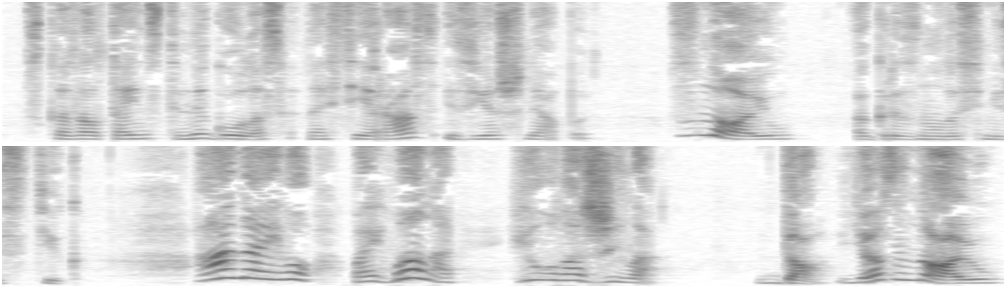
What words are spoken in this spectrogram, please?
— сказал таинственный голос, на сей раз из ее шляпы. «Знаю!» — огрызнулась мистик. «Она его поймала и уложила!» «Да, я знаю!»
